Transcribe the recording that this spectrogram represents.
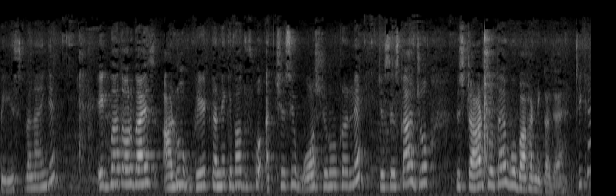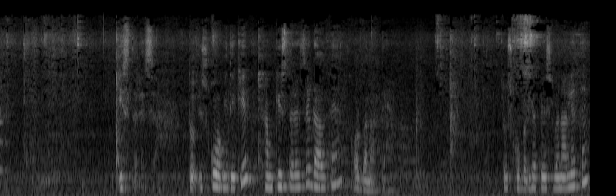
पेस्ट बनाएँगे। एक बात और गाइस आलू ग्रेट करने के बाद उसको अच्छे से वॉश ज़रूर कर ले, जिससे इसका जो स्टार्च होता है वो बाहर निकल जाए, ठीक है? इस तरह से। तो इसको अभी देखिए, हम किस तरह से डालते हैं और बनाते हैं। तो उसको बढ़िया पेस्ट बना लेते हैं।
